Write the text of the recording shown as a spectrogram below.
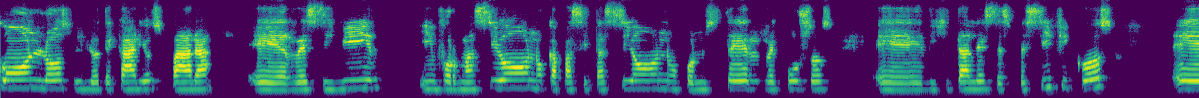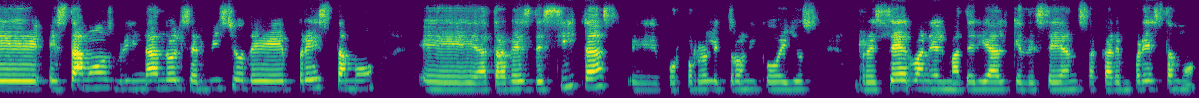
con los bibliotecarios para eh, recibir información o capacitación o conocer recursos eh, digitales específicos. Eh, estamos brindando el servicio de préstamo a través de citas por correo electrónico. Ellos reservan el material que desean sacar en préstamo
